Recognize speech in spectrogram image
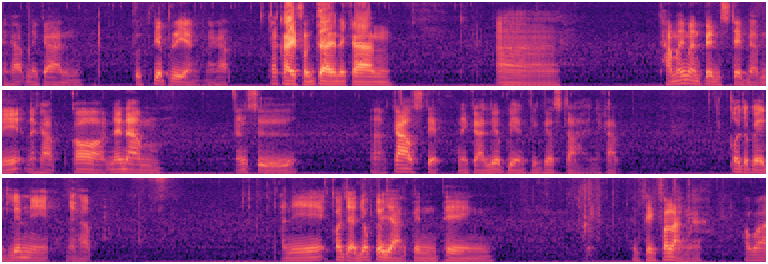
นะครับในการฝึกเรียบเรียงนะครับ ถ้าใครสนใจในการทำให้มันเป็นสเต็ปแบบนี้นะครับ ก็แนะนำหนังสือ9สเต็ปในการเรียบเรียง Finger Style นะครับ ก็จะเป็นเล่มนี้นะครับ อันนี้ก็จะยกตัวอย่างเป็นเพลง เป็นเพลงฝรั่งนะ เพราะว่า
